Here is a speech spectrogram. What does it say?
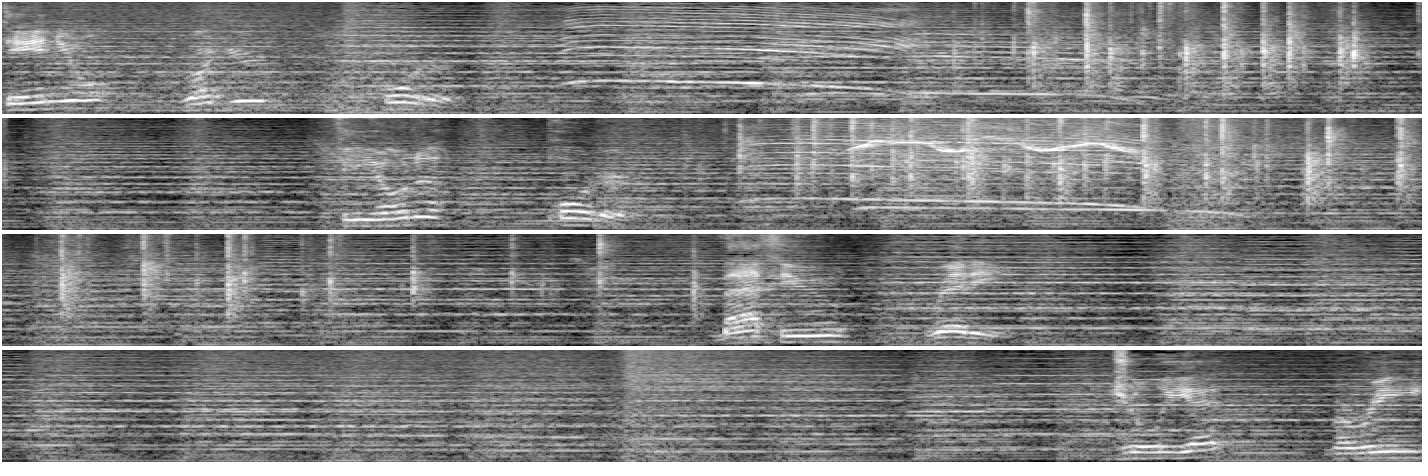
Daniel Rudyard Porter. Fiona Porter. Matthew Reddy. Juliet Marie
